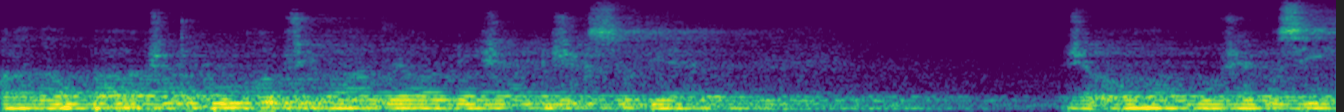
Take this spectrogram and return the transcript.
ale naopak, že to Bůh ho přiváděl blíže blíže k sobě, že on může jako si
